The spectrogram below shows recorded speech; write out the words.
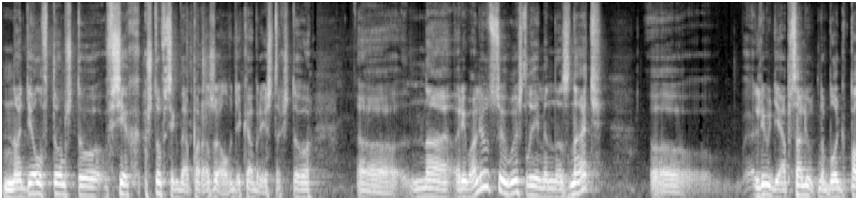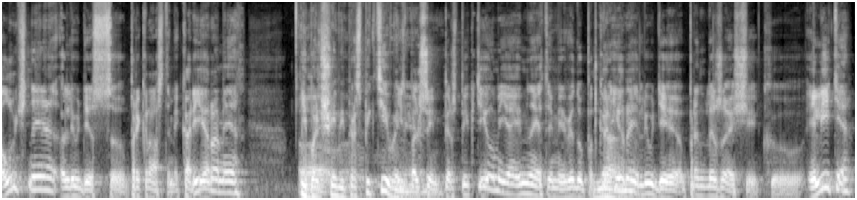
Но дело в том, что всех, что всегда поражало в декабристах, что э, на революцию вышла именно знать, э, люди абсолютно благополучные, люди с прекрасными карьерами, И большими перспективами. и с большими перспективами, я именно это имею в виду под карьерой, да. люди, принадлежащие к элите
